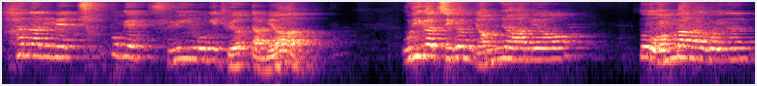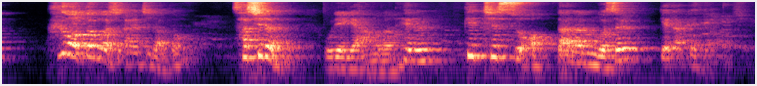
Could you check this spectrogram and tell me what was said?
하나님의 축복의 주인공이 되었다면 우리가 지금 염려하며 또 원망하고 있는 그 어떤 것이라 할지라도 사실은 우리에게 아무런 해를 끼칠 수 없다라는 것을 깨닫게 되는 것이에요.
